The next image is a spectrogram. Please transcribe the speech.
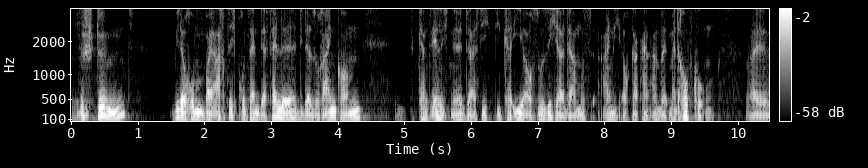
mhm. bestimmt, wiederum bei 80 Prozent der Fälle, die da so reinkommen, ganz ehrlich, ne, da ist die, die KI auch so sicher, da muss eigentlich auch gar kein Anwalt mehr drauf gucken. Weil,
